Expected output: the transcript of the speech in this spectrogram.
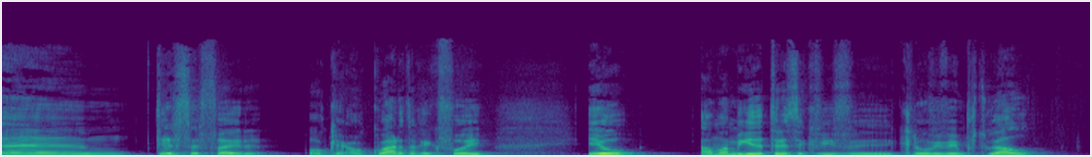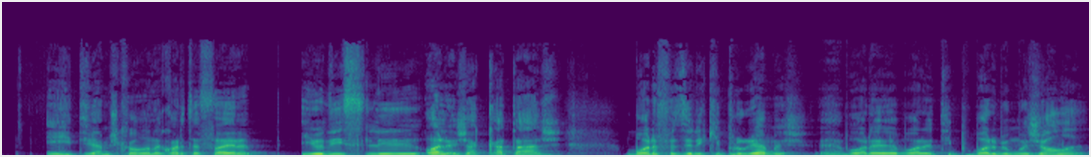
Um, Terça-feira, ou, ou quarta, o que é que foi, eu, há uma amiga da Teresa que, vive, que não vive em Portugal e tivemos com ela na quarta-feira e eu disse-lhe: Olha, já que cá estás, bora fazer aqui programas. É, bora, bora, tipo, bora beber uma jola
